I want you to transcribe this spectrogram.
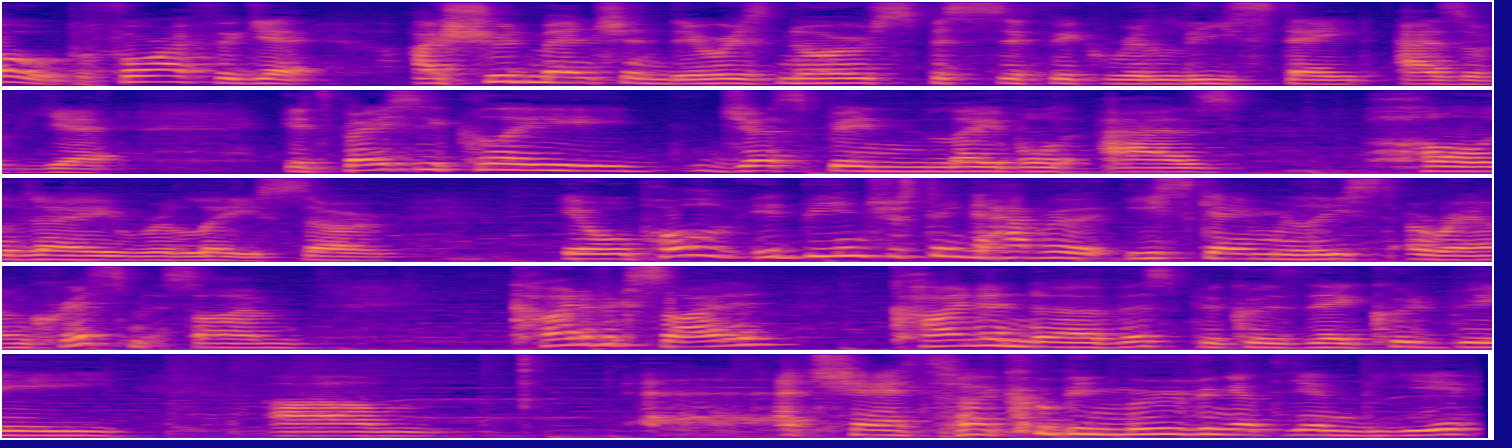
Oh, before I forget, I should mention there is no specific release date as of yet. It's basically just been labeled as holiday release. So it will probably it'd be interesting to have a Ys game released around Christmas. I'm kind of excited, kind of nervous because there could be um, a chance that I could be moving at the end of the year.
